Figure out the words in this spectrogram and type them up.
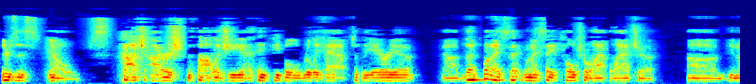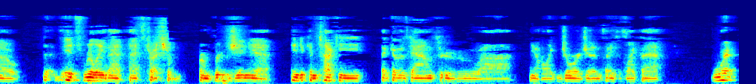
there's this, you know, Scotch-Irish mythology I think people really have to the area. Uh, that's what I say when I say cultural Appalachia. Um, you know, it's really that, that stretch from, from Virginia into Kentucky that goes down through, uh, you know, like Georgia and places like that. Where,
